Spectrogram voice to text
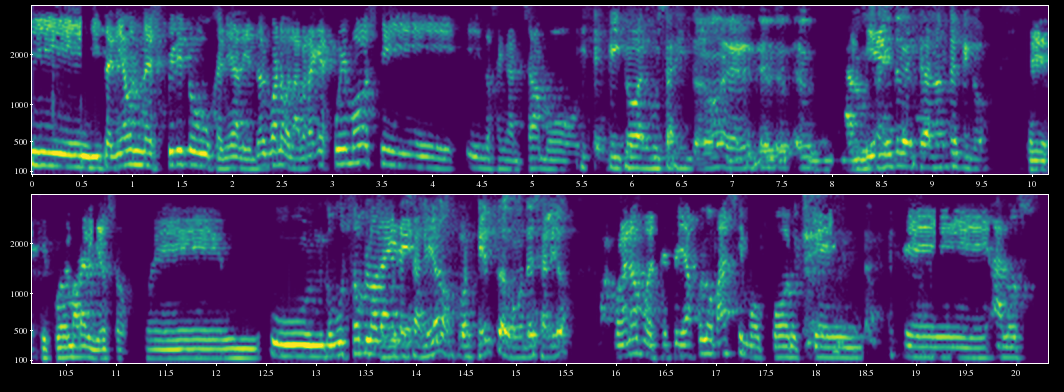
Y, tenía un espíritu genial. Y entonces, bueno, la verdad que fuimos y, y nos enganchamos. Y te picó el gusanito, ¿no? El, gusanito del triatlón te picó. sí, fue maravilloso. Fue un, un, como un soplo de aire. ¿Cómo te salió? Por cierto, ¿cómo te salió? bueno, pues eso ya fue lo máximo, porque eh, a los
